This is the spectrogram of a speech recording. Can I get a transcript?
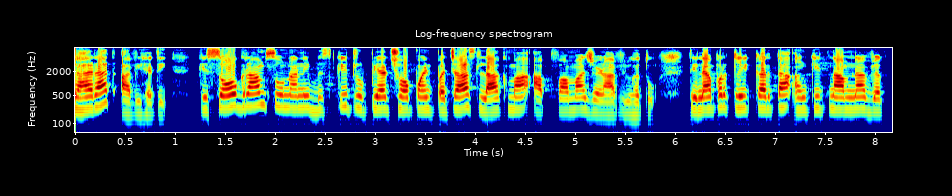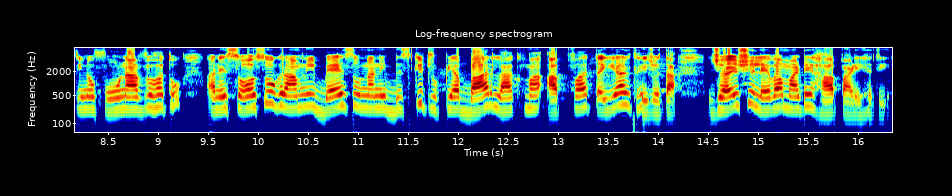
જાહેરાત આવી હતી કે સો ગ્રામ સોનાની બિસ્કિટ રૂપિયા છ પોઈન્ટ પચાસ લાખમાં આપવામાં જણાવ્યું હતું. તેના પર ક્લિક કરતા અંકિત નામના વ્યક્તિનો ફોન આવ્યો હતો અને સો સો ગ્રામની બે સોનાની બિસ્કિટ રૂપિયા બાર લાખમાં આપવા તૈયાર થઈ જતા જયેશે લેવા માટે હા પાડી હતી.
